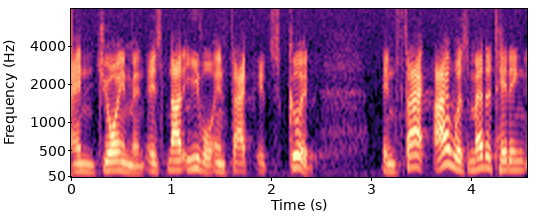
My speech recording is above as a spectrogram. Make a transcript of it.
enjoyment. It's not evil. In fact, it's good. In fact, I was meditating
